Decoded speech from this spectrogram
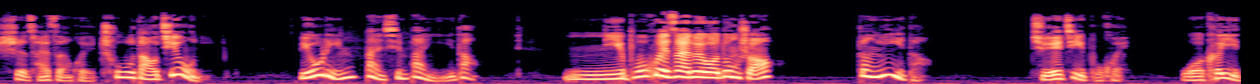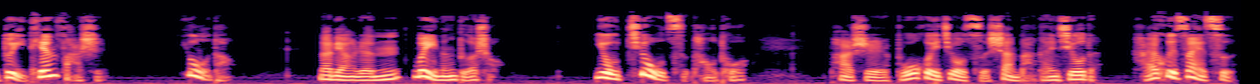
世才怎会出刀救你？”刘玲半信半疑道：“你不会再对我动手？”邓毅道：“绝技不会，我可以对天发誓。”又道：“那两人未能得手。”又就此逃脱，怕是不会就此善罢甘休的，还会再次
